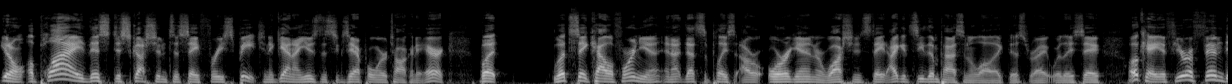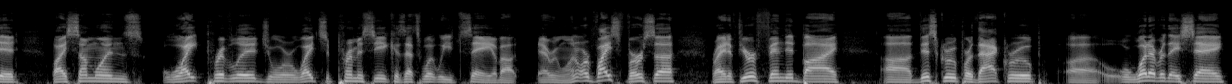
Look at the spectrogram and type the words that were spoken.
you know, apply this discussion to say free speech. And again, I use this example when we were talking to Eric, but let's say California, and that's the place, our Oregon or Washington State, I could see them passing a law like this, right? Where they say, okay, if you're offended by someone's white privilege or white supremacy, because that's what we say about everyone, or vice versa, right? If you're offended by uh, this group or that group, uh, or whatever they say,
